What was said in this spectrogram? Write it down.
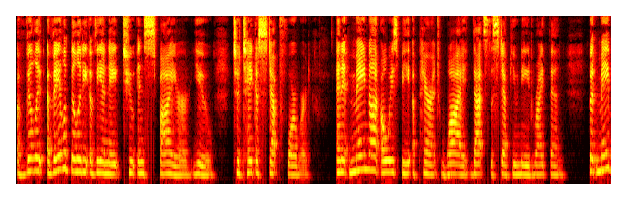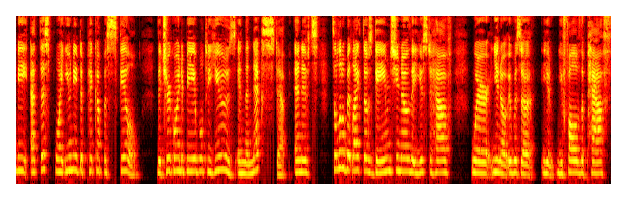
availability of the innate to inspire you to take a step forward. And it may not always be apparent why that's the step you need right then. But maybe at this point, you need to pick up a skill that you're going to be able to use in the next step. And it's, it's a little bit like those games, you know, they used to have where, you know, it was a, you, you follow the path.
